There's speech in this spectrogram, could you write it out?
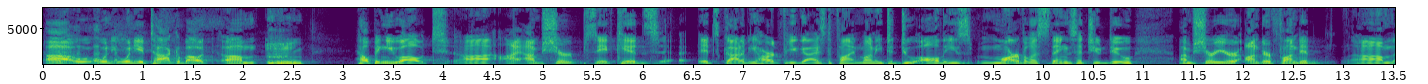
Uh, when you- when you talk about um, helping you out, uh, I, I'm sure Safe Kids. It's got to be hard for you guys to find money to do all these marvelous things that you do. I'm sure you're underfunded. Um,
